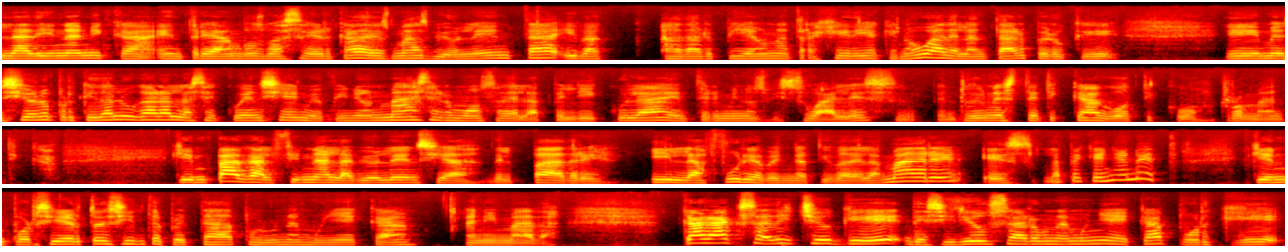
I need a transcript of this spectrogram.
La dinámica entre ambos va a ser cada vez más violenta y va a dar pie a una tragedia que no voy a adelantar, pero que eh, menciono porque da lugar a la secuencia, en mi opinión, más hermosa de la película en términos visuales, dentro de una estética gótico-romántica. Quien paga al final la violencia del padre y la furia vengativa de la madre es la pequeña Annette, quien, por cierto, es interpretada por una muñeca animada. Carax ha dicho que decidió usar una muñeca porque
